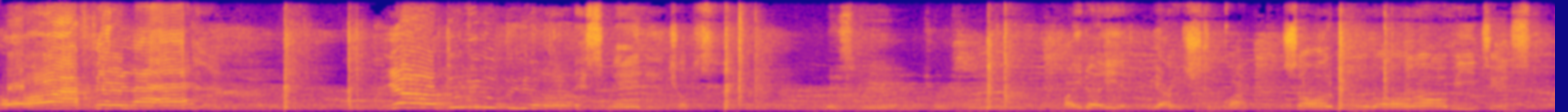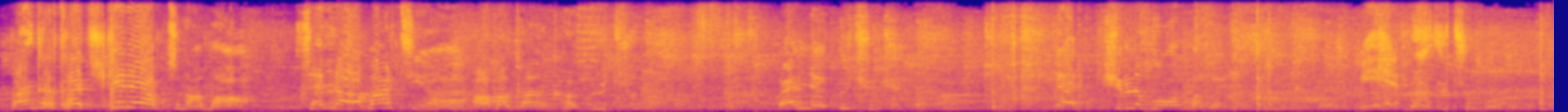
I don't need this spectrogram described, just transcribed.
Oo aferin ha. Ya duruyordu ya. Esmer'i çok Esmer'i çok seviyorum. Hayır hayır yanlışlık var. Sarılara biteriz. Kanka kaç kere yaptın ama? Sen de abart ya. Ama kanka 3. Ben de 3 3. Gel şimdi bu olmadı. 1 Ben 3'üm bu arada.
